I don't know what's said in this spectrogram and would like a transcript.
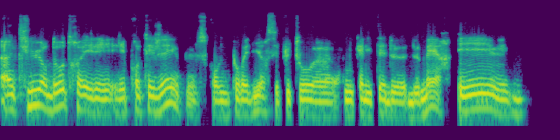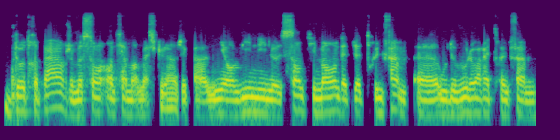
inclure d'autres et les, protéger. Ce qu'on pourrait dire, c'est plutôt une qualité de, de mère. Et D'autre part, je me sens entièrement masculin. J'ai pas ni envie ni le sentiment d'être une femme euh, ou de vouloir être une femme.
